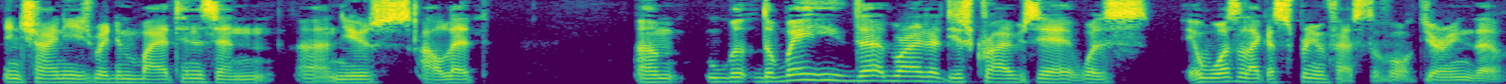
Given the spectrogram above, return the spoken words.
in Chinese written by a Tencent uh, news outlet. Um, the way that writer describes it was, it was like a spring festival during the,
